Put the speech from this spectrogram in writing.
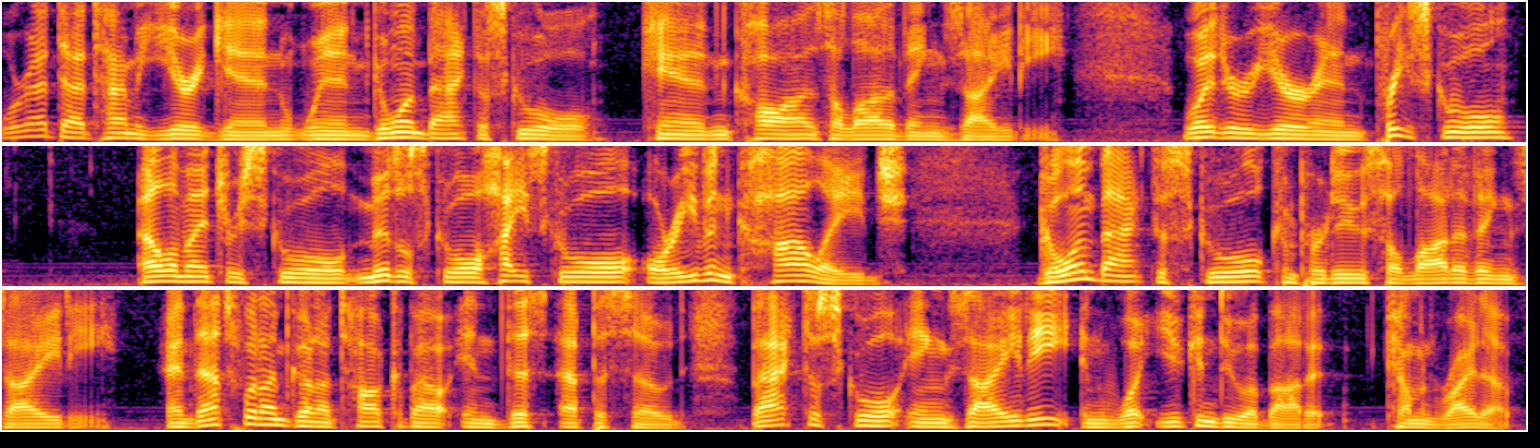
We're at that time of year again when going back to school can cause a lot of anxiety. Whether you're in preschool, elementary school, middle school, high school, or even college, going back to school can produce a lot of anxiety. And that's what I'm going to talk about in this episode back to school anxiety and what you can do about it. Coming right up.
